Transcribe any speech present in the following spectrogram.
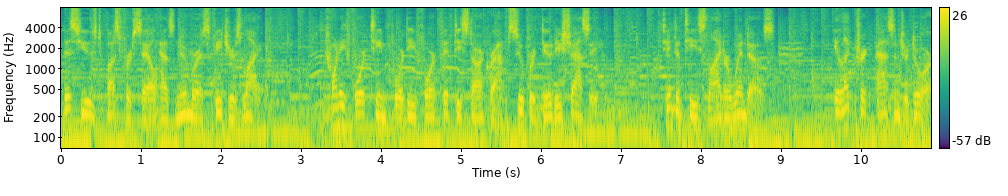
This used bus for sale has numerous features like 2014 Ford E450 Starcraft Super Duty chassis, tinted T-slider windows, electric passenger door,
